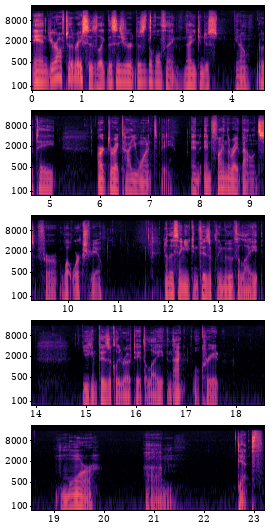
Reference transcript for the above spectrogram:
And you're off to the races. Like this is your this is the whole thing. Now you can just, you know, rotate, art direct how you want it to be. And and find the right balance for what works for you. Another thing you can physically move the light. You can physically rotate the light and that will create more um, depth,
